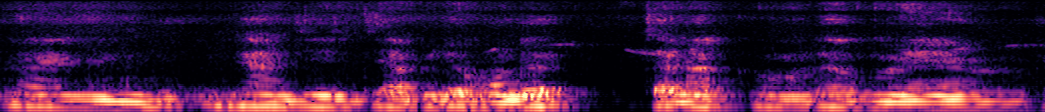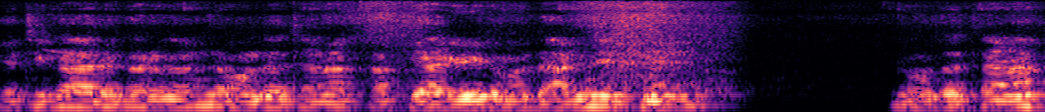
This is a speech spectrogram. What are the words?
ජීවිතේ අපිට හොඳ තැනක් හොඳ මේ ප්‍රතිකාර කරගන්න හොඳ තැනක් අපි හරියටම දන්නේ නැහැ. හොඳ තැනක්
